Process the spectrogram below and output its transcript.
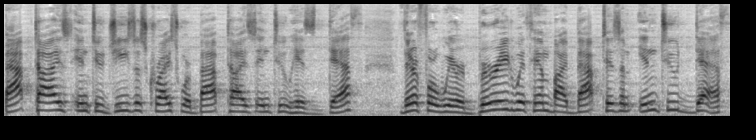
baptized into Jesus Christ, were baptized into his death? Therefore, we are buried with him by baptism into death,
